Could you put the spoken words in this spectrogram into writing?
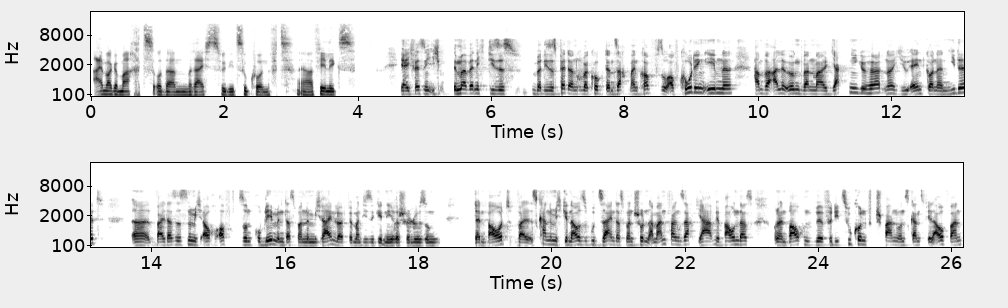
einmal gemacht und dann reicht's für die Zukunft. Ja, Felix. Ja, ich weiß nicht, ich, immer wenn ich dieses, über dieses Pattern drüber gucke, dann sagt mein Kopf so auf Coding-Ebene, haben wir alle irgendwann mal Jagni gehört, ne? You ain't gonna need it äh, weil das ist nämlich auch oft so ein Problem, in das man nämlich reinläuft, wenn man diese generische Lösung dann baut, weil es kann nämlich genauso gut sein, dass man schon am Anfang sagt, ja, wir bauen das und dann brauchen wir für die Zukunft, sparen wir uns ganz viel Aufwand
